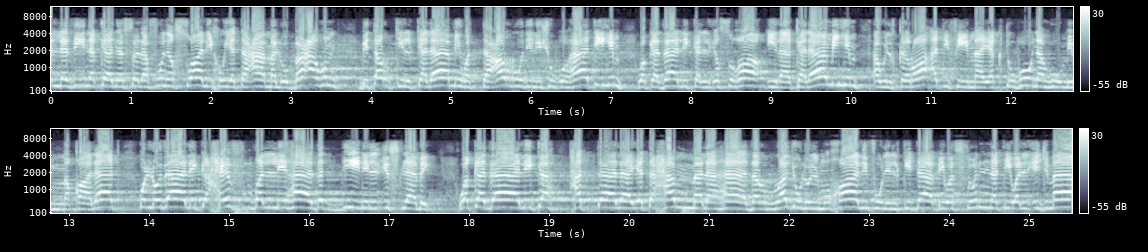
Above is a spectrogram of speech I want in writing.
الذين كان سلفنا الصالح يتعامل معهم بترك الكلام والتعرض لشبهاتهم وكذلك الإصغاء إلى كلامهم أو القراءة فيما يكتبونه من مقالات. كل ذلك حفظا لهذا الدين الإسلامي. وكذلك حتى لا يتحمل هذا الرجل المخالف للكتاب والسنة والإجماع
